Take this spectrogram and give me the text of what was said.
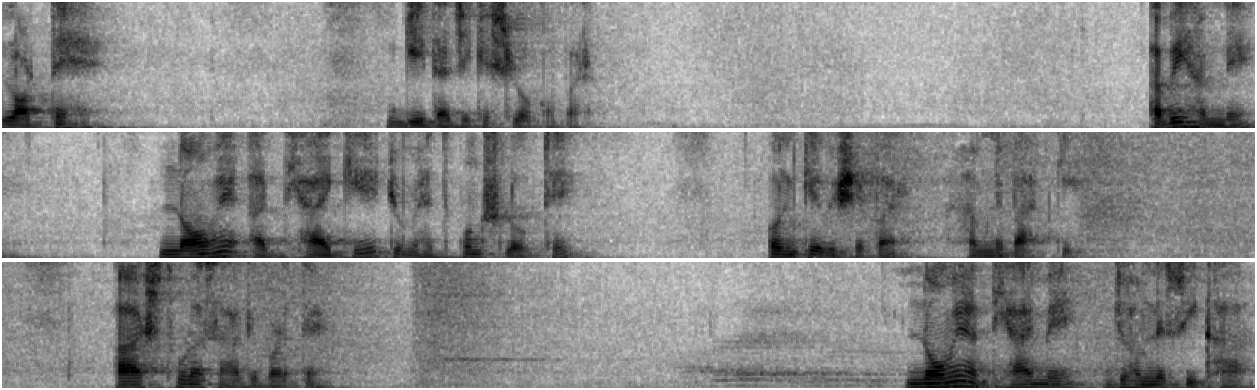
लौटते हैं गीता जी के श्लोकों पर। अभी हमने नौवें अध्याय के जो महत्वपूर्ण श्लोक थे, उनके विषय पर हमने बात की। आज थोड़ा सा आगे बढ़ते हैं। नौवें अध्याय में जो हमने सीखा,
